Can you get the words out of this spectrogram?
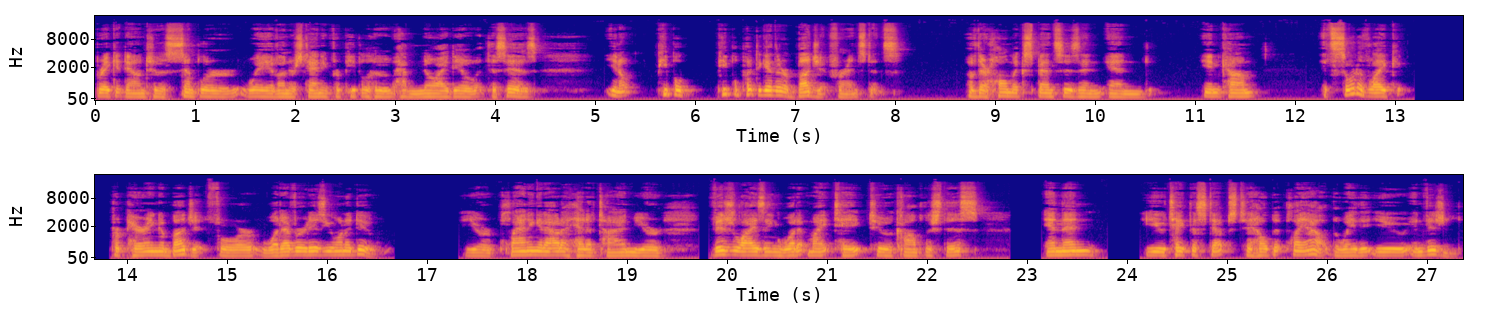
break it down to a simpler way of understanding for people who have no idea what this is, you know, people people put together a budget, for instance, of their home expenses and, and income. It's sort of like preparing a budget for whatever it is you want to do. You're planning it out ahead of time. You're visualizing what it might take to accomplish this. And then you take the steps to help it play out the way that you envisioned.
